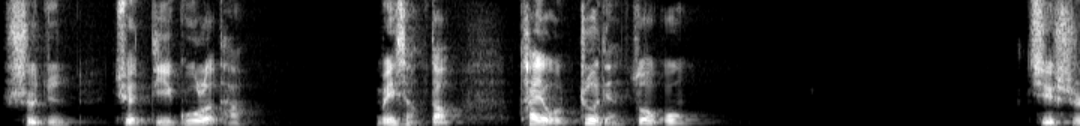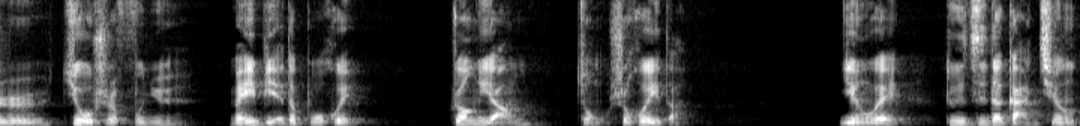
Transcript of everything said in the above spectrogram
世君却低估了她。没想到她有这点做工。其实就是妇女没别的不会，装洋总是会的，因为对自己的感情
